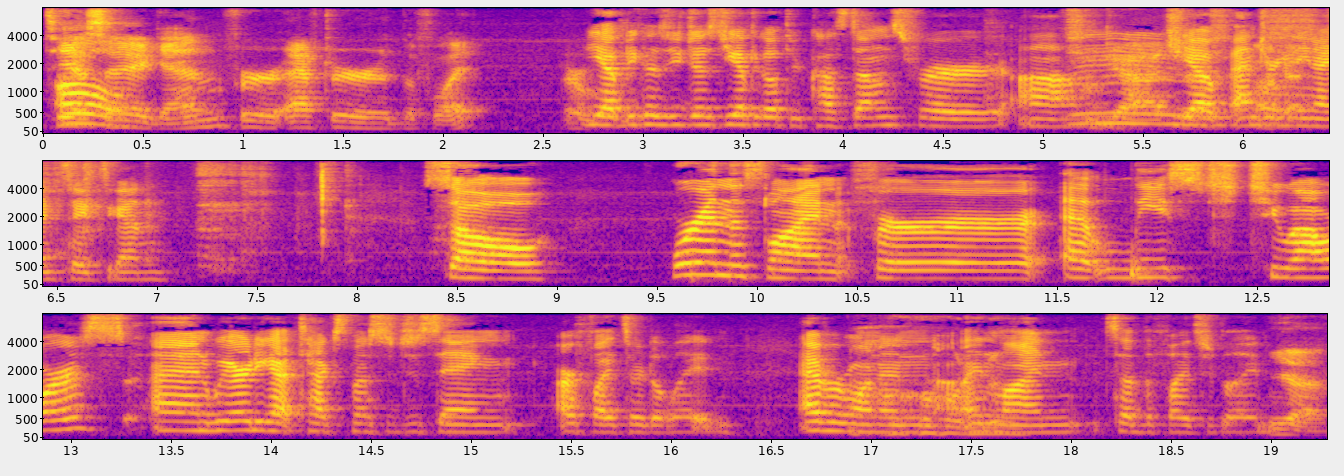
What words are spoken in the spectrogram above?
TSA Oh. again for after the flight. Or- Yeah, because you just you have to go through customs for um, Gotcha. yep entering the Okay. United States again. So we're in this line for at least two hours, and we already got text messages saying our flights are delayed. Everyone in Oh, in no. line said the flights are delayed. Yeah.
